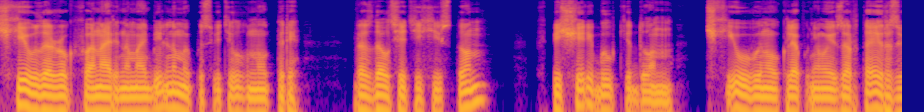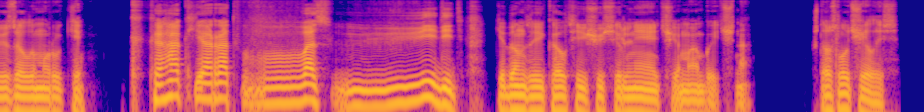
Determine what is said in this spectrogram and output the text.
Чхиу зажег фонарь на мобильном и посветил внутрь. Раздался тихий стон. В пещере был кедон. Чхиу вынул кляп у него изо рта и развязал ему руки. «Как я рад вас видеть!» Кидон заикался еще сильнее, чем обычно. «Что случилось?»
